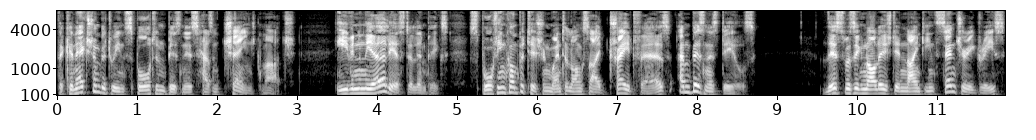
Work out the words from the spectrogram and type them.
the connection between sport and business hasn't changed much. Even in the earliest Olympics, sporting competition went alongside trade fairs and business deals. This was acknowledged in 19th century Greece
